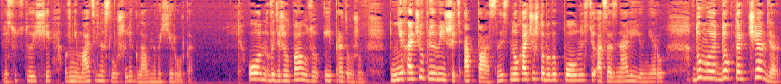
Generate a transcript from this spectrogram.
Присутствующие внимательно слушали главного хирурга. Он выдержал паузу и продолжил. Не хочу преуменьшить опасность, но хочу, чтобы вы полностью осознали ее меру. Думаю, доктор Чендлер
